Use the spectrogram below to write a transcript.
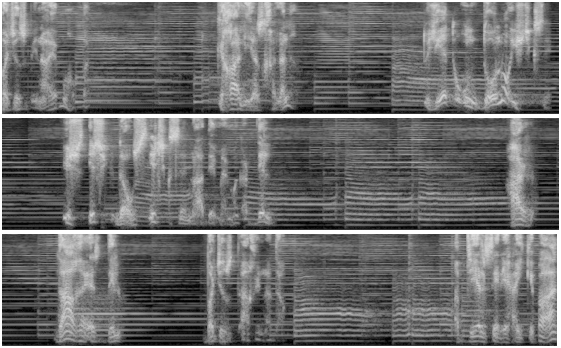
बजुस बिना है मोहब्बत। कि खाली अज खलल। तो ये तो उन दोनों इश्क से इश्क इश्क उस इश्क से नादे में, मगर दिल। हर दाग है इस दिल बजुज दाग न दाग। अब जेल से रिहाई के बाद,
